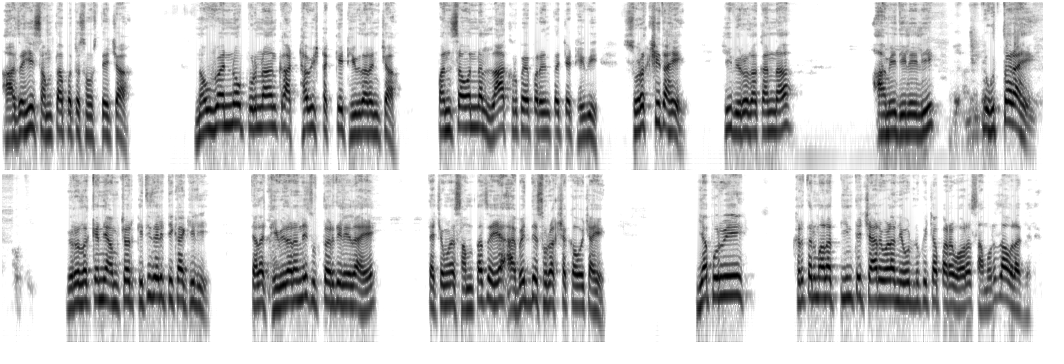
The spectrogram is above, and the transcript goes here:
आजही समता पतसंस्थेच्या नव्याण्णव पूर्णांक अठ्ठावीस टक्के ठेवीदारांच्या पंचावन्न लाख रुपयापर्यंतच्या ठेवी सुरक्षित आहे ही विरोधकांना आम्ही दिलेली उत्तर आहे. विरोधकांनी आमच्यावर किती जरी टीका केली त्याला ठेवीदारांनीच उत्तर दिलेलं आहे. त्याच्यामुळे समताचं हे अभेद्य सुरक्षा कवच आहे. यापूर्वी खरं तर मला तीन ते चार वेळा निवडणुकीच्या पराभवाला सामोरं जावं लागलेलं आहे.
